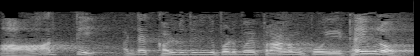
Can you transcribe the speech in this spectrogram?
ఆ ఆర్తి అంటే కళ్ళు తిరిగి పడిపోయి ప్రాణం పోయి టైంలో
